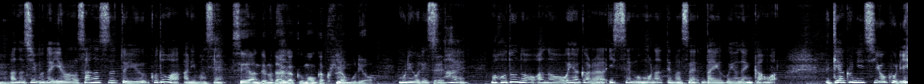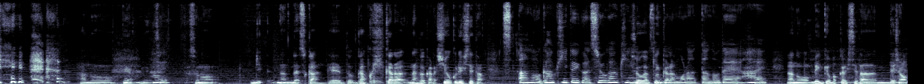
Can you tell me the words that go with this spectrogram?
うんうん、あの自分でいろいろ探すということはありません。西安での大学も学費は無料。はい、無料です。はい。まあほとんどあの親から一銭ももらってません。大学4年間は。逆に仕送りあの、ね、はい、そのなんですか、えーと、学費から中から仕送りしてたあの学費というか奨学金奨学金から。もらったので、はい、あの勉強ばっかりしてたんでしょ？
